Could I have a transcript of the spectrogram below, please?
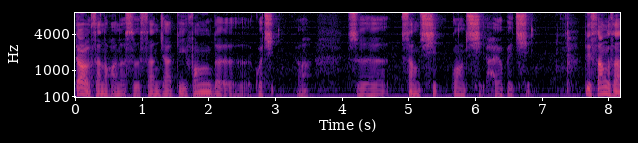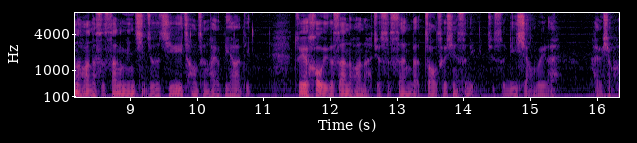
第二个三的话呢是三家地方的国企啊，是上汽、广汽还有北汽。第三个三的话呢是三个民企，就是吉利、长城还有比亚迪。最后一个三的话呢就是三个造车新势力，就是理想、蔚来还有小鹏。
